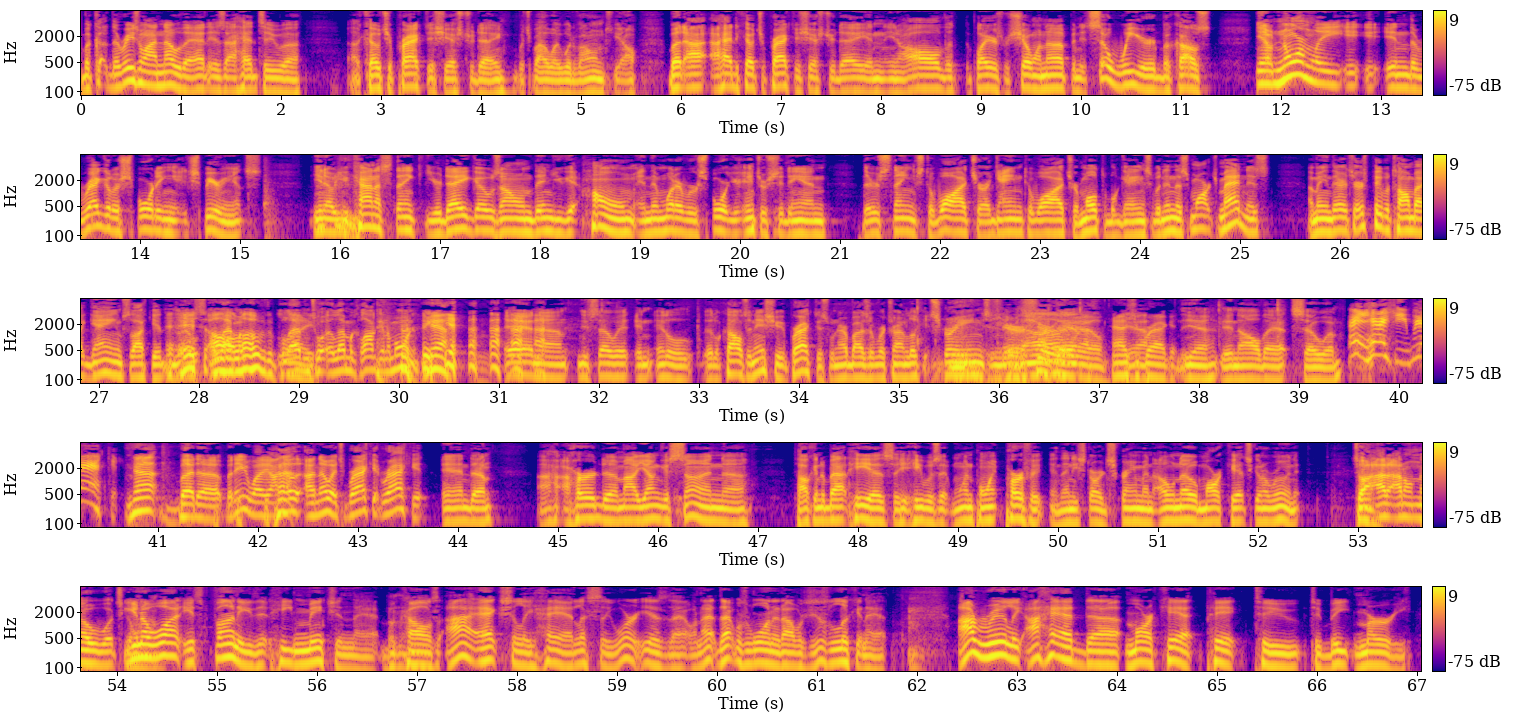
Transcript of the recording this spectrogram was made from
because the reason why I know that is I had to uh, uh, coach a practice yesterday, which by the way would have owned y'all. But I, I had to coach a practice yesterday, and you know all the, the players were showing up, and it's so weird because you know normally in the regular sporting experience, you know you kind of think your day goes on, then you get home, and then whatever sport you're interested in, there's things to watch or a game to watch or multiple games. But in this March Madness. I mean, there's there's people talking about games like it. It's all over the 11, place. 12, 11 o'clock in the morning. Yeah. and um, so it and it'll it'll cause an issue at practice when everybody's over trying to look at screens and Sure. everything Sure like they that. will. How's your bracket? Yeah, and all that. So, um, Hey, how's your bracket? Nah. but uh, but anyway, I know I know it's bracket racket, and um, I, I heard uh, my youngest son uh, talking about his. He, he was at one point perfect, and then he started screaming, "Oh no, Marquette's going to ruin it." So I, I don't know what's going You know on. what? It's funny that he mentioned that because I actually had. Let's see, where is that one? That that was one that I was just looking at. I really, I had uh, Marquette picked to to beat Murray,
